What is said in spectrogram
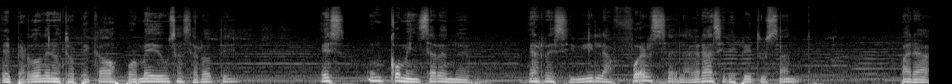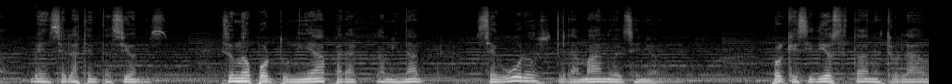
El perdón de nuestros pecados por medio de un sacerdote es un comenzar de nuevo, es recibir la fuerza de la gracia del Espíritu Santo para vencer las tentaciones. Es una oportunidad para caminar seguros de la mano del Señor. Porque si Dios está a nuestro lado,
